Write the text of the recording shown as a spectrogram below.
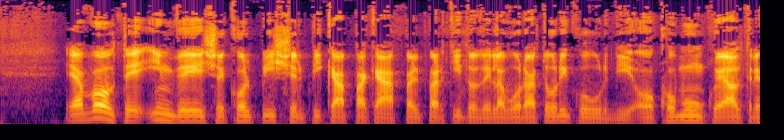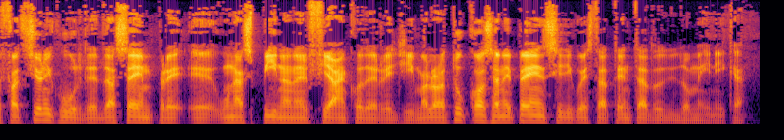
E a volte invece colpisce il PKK, il partito dei lavoratori curdi o comunque altre fazioni kurde, da sempre eh, una spina nel fianco del regime. Allora tu cosa ne pensi di questo attentato di domenica?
